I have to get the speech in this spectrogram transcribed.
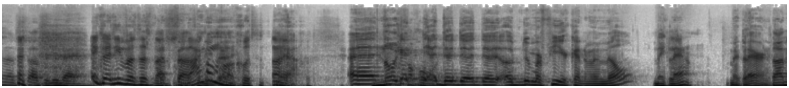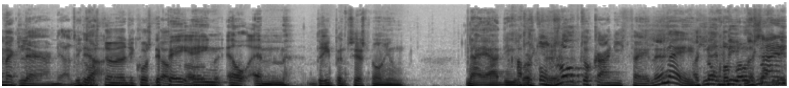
Dat staat er niet bij. Ik weet niet wat het waar het staat er niet maar goed. Nou ja. Eh, Nooit ken- van de, de, de, op nummer 4 kennen we hem wel. McLaren. McLaren. Ja, McLaren, ja, die kost, Ja. eh, die kost De ook wel- P1 LM. 3,6 miljoen. Nou ja, die Gaat wordt... het eh, ontloopt elkaar niet veel, hè? Nee, Als je We zijn,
